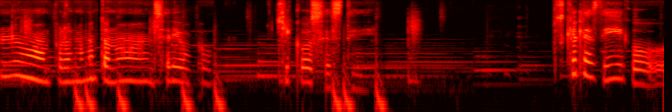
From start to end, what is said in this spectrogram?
No, por el momento no, en serio, chicos, este, pues qué les digo,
